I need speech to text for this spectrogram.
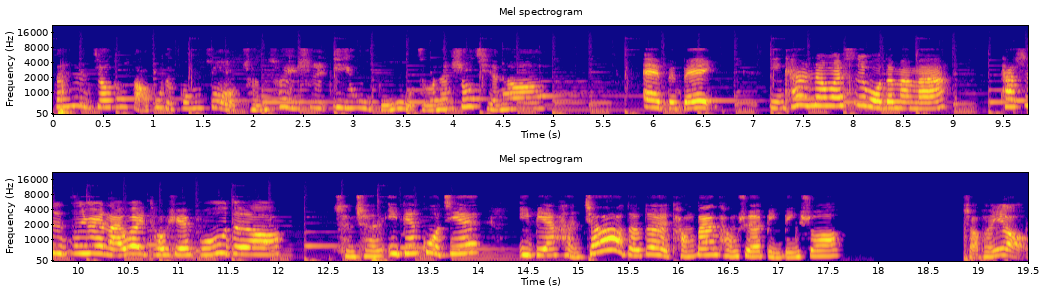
担任交通导护的工作纯粹是义务服务，怎么能收钱呢？哎，贝贝，你看那位是我的妈妈，她是自愿来为同学服务的哦。晨晨一边过街，一边很骄傲的对同班同学饼饼说：“小朋友，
